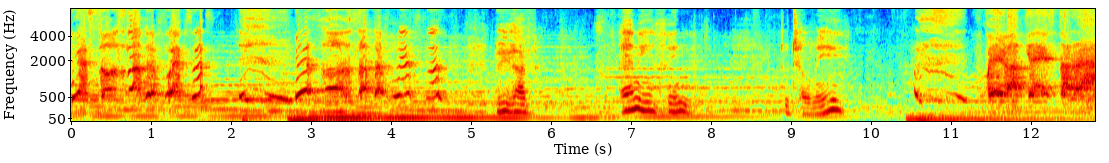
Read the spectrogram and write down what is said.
Jesús, dame fuerzas. Jesús. Do you have anything to tell me? ¡Viva Cristo Rey!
